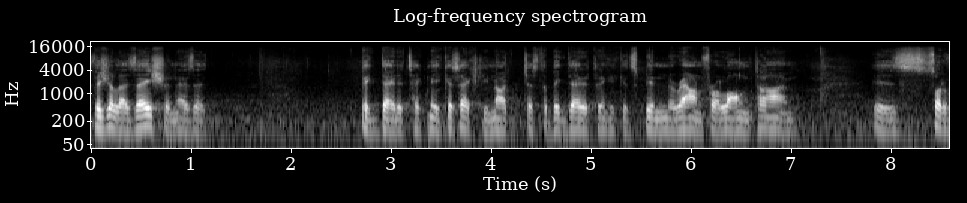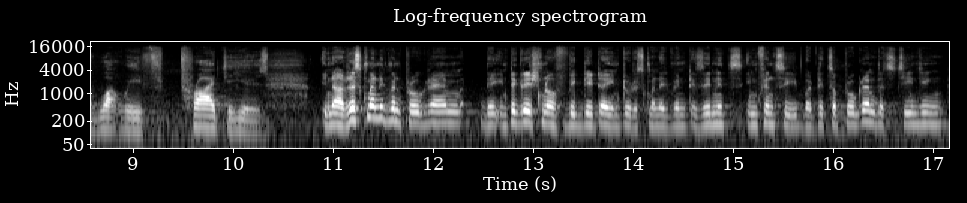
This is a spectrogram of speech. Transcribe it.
Visualization as a big data technique is actually not just a big data technique, it's been around for a long time is sort of what we've tried to use. In our risk management program, the integration of big data into risk management is in its infancy, but it's a program that's changing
